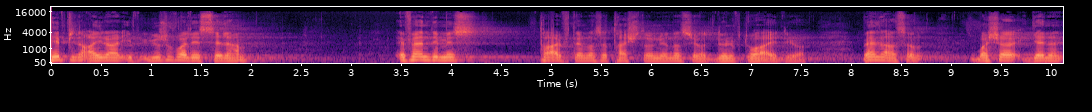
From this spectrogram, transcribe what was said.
hepsini ayrı ayrı Yusuf Aleyhisselam Efendimiz Taif'te nasıl taşlanıyor, nasıl dönüp dua ediyor. Velhasıl başa gelen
